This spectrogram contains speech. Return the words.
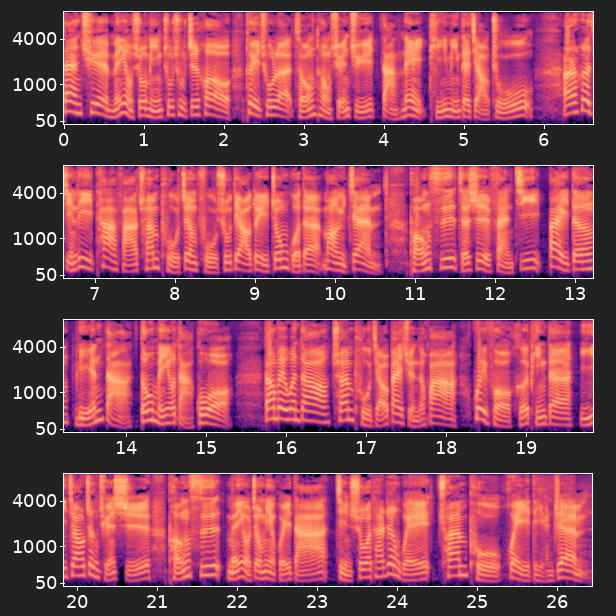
但却没有说明出处。之后退出了总统选举党内提名的角逐。而贺锦丽挞伐川普政府输掉对中国的贸易战，彭斯则是反击拜登连打都没。没有打过。当被问到川普假如败选的话，会否和平的移交政权时，彭斯没有正面回答，仅说他认为川普会连任。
